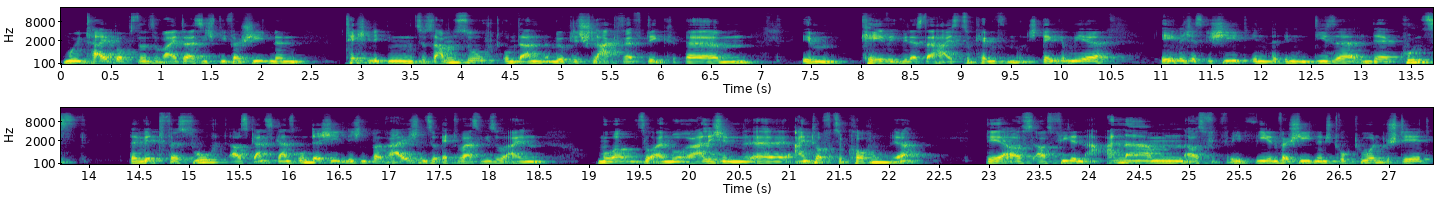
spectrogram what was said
Muay Thai-Boxen und so weiter, sich die verschiedenen Techniken zusammensucht, um dann möglichst schlagkräftig ähm, im Käfig, wie das da heißt, zu kämpfen. Und ich denke mir, ähnliches geschieht in, in dieser, in der Kunst. Da wird versucht, aus ganz, ganz unterschiedlichen Bereichen so etwas wie so ein so einen moralischen äh, Eintopf zu kochen, ja, der aus, aus vielen Annahmen, aus vielen verschiedenen Strukturen besteht.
